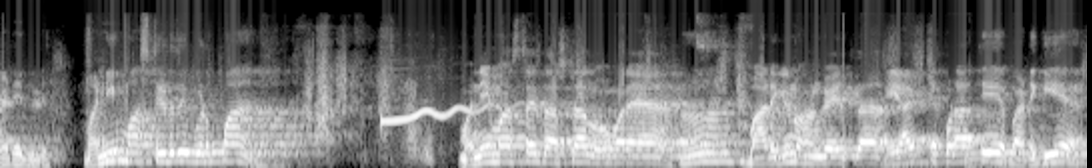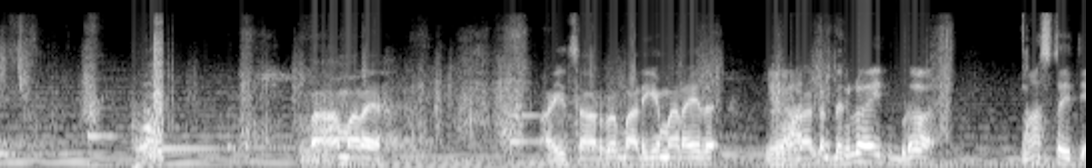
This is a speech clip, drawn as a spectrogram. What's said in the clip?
ನಡಿ ನಡಿ. ಮನಿ ಮಸ್ತ್ ಹಿಡ್ದಿ ಬಿಡಪ್ಪ. ಮನಿ ಮಸ್ತ್ ಐತ ಅಷ್ಟ ಅಲ್ಲ ಹೋಗ್ಬಾರ ಬಾಡಿಗೆನು ಹಂಗ ಐತ್ಲ. ಎಷ್ಟು ಕೊಡಾತಿ ಬಡಗಿ. ಬಾ ಮಾರಾಯ. ಐದ್ ಸಾವಿರ ರೂಪಾಯಿ ಬಾಡಿಗೆ ಮರ ಇದೆ. ಬಿಡೋ ಚಲೋ ಐತಿ ಬಿಡು. ಮಸ್ತ್ ಐತಿ.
